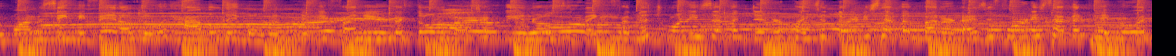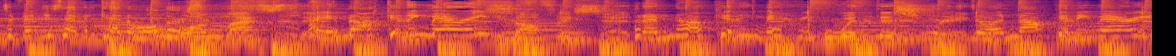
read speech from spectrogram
you wanna see me bid, I'll do it happily. But wouldn't it be funnier to throw a bunch of funerals and thank for the 27 dinner plates at 37 butter knives at 47 paper went to 57 candle holders? One last thing. I am not getting married. Softly said. But I'm not getting married. With this ring. Still, I'm not getting married.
